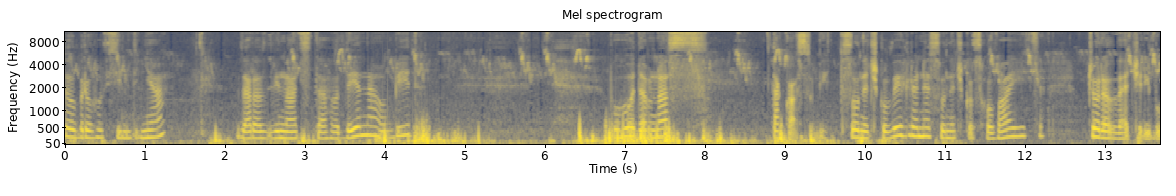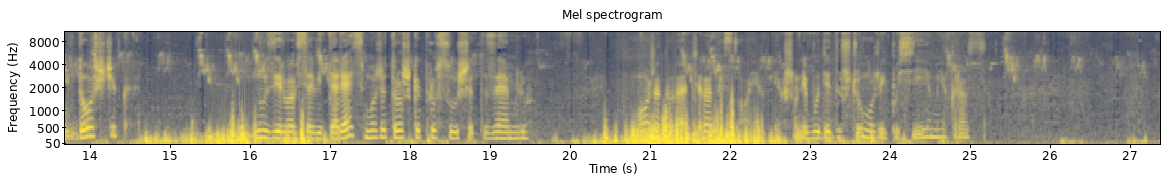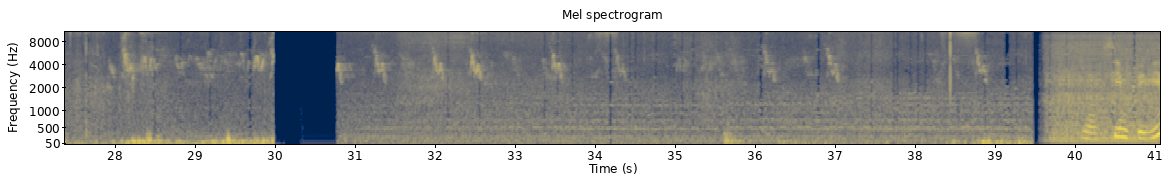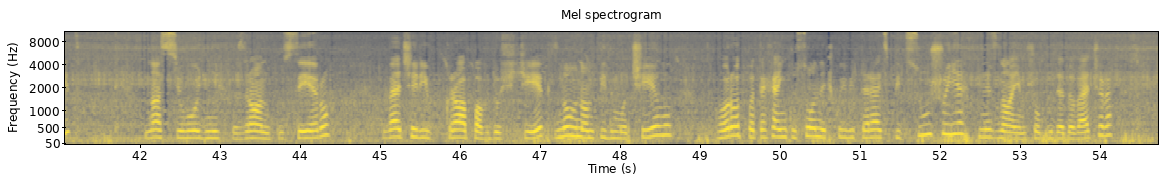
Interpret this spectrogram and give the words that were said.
Доброго всім дня. Зараз 12 година, обід. Погода в нас така собі. Сонечко вигляне, сонечко сховається. Вчора ввечері був дощик. Ну, зірвався вітерець, може трошки просушити землю. Може до вечора, не знаю. Якщо не буде дощу, може і посіємо якраз. Всім привіт! У нас сьогодні зранку сиро, ввечері вкрапав дощик, знов нам підмочило. Город потихеньку сонечко і вітерець підсушує. Не знаємо, що буде до вечора.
